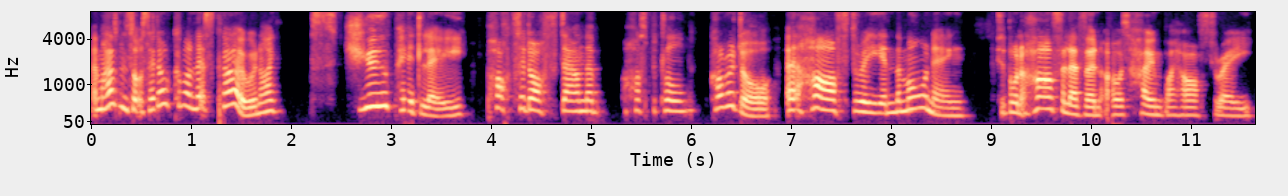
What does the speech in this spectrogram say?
And my husband sort of said, Oh, come on, let's go. And I stupidly potted off down the hospital corridor at half three in the morning. She was born at half 11. I was home by half three.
